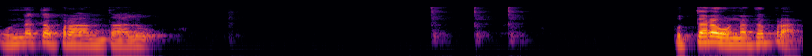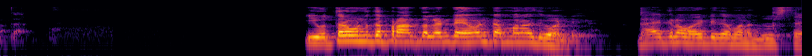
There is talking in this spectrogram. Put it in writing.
ఉన్నత ప్రాంతాలు. ఉత్తర ఉన్నత ప్రాంతాలు. ఈ ఉత్తర ఉన్నత ప్రాంతాలు అంటే ఏమంటాం మనం? ఇదిగోండి డయాగ్రామ్ వైట్గా మనం చూస్తే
